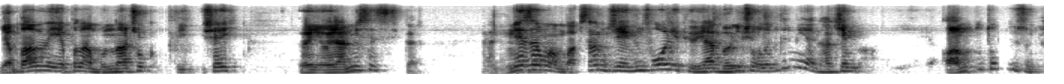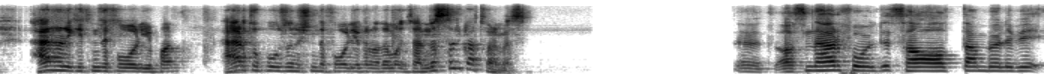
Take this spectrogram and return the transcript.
yapılan ve yapılan bunlar çok şey önemli istatistikler. Yani ne zaman baksam Ceyhun faul yapıyor. Yani böyle bir şey olabilir mi yani? Hakem mu topluyorsun? Her hareketinde faul yapan, her topa uzanışında faul yapan adama sen nasıl sarı kart vermezsin? Evet. Aslında her foul'de sağ alttan böyle bir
